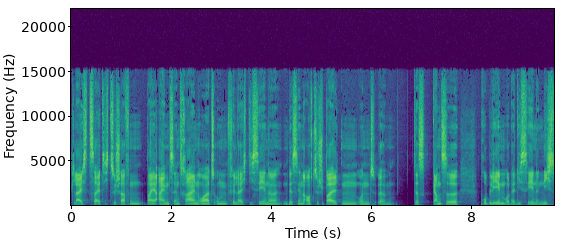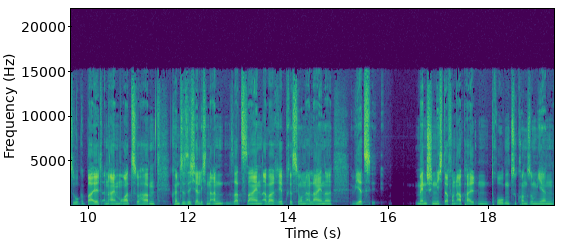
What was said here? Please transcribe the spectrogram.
gleichzeitig zu schaffen bei einem zentralen Ort, um vielleicht die Szene ein bisschen aufzuspalten und ähm, das ganze Problem oder die Szene nicht so geballt an einem Ort zu haben, könnte sicherlich ein Ansatz sein, aber Repression alleine wird Menschen nicht davon abhalten, Drogen zu konsumieren.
